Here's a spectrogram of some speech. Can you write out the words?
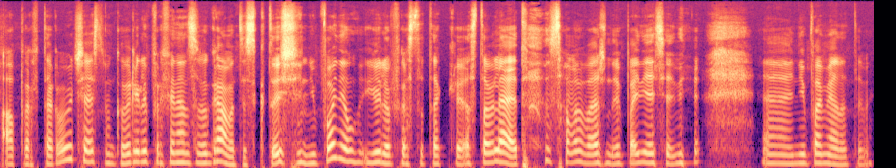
А про вторую часть мы говорили про финансовую грамотность. Кто еще не понял, Юля просто так оставляет самые важные понятия не, э, непомянутыми.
